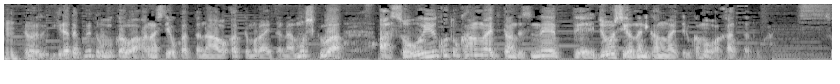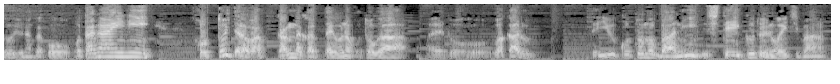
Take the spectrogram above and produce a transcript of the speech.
うん。だから、平たく言うと部下は話してよかったな、分かってもらえたな、もしくは、あ、そういうこと考えてたんですねって、上司が何考えてるかも分かったとか、そういうなんかこう、お互いに、ほっといたら分かんなかったようなことが、えっ、と、分かるっていうことの場にしていくというのが一番、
